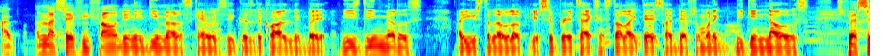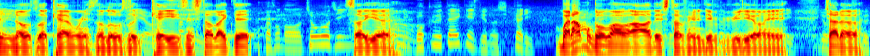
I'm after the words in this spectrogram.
I, am not sure if you found any D Medals. Can't really see because of the quality, but these D Medals are used to level up your super attacks and stuff like that. So I definitely want to be getting those, especially those little caverns, those little caves and stuff like that. So yeah, but I'm gonna go over all this stuff in a different video and try to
